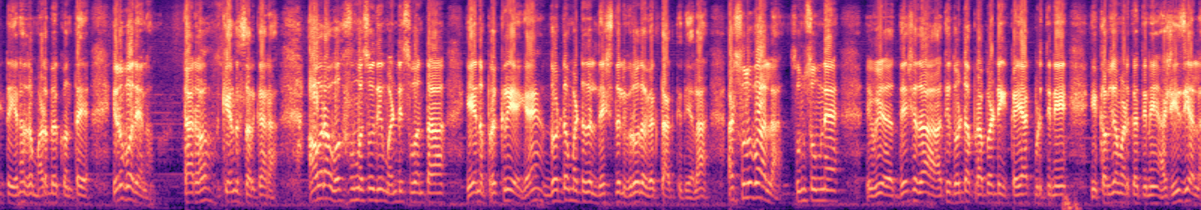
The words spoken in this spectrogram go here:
ಇಟ್ಟು ಏನಾದ್ರೂ ಮಾಡಬೇಕು ಅಂತ ಇರ್ಬೋದೇನೋ? ಯಾರೋ? ಕೇಂದ್ರ ಸರ್ಕಾರ. ಅವರ ವಕ್ಫ್ ಮಸೂದೆ ಮಂಡಿಸುವಂತ ಏನು ಪ್ರಕ್ರಿಯೆಗೆ ದೊಡ್ಡ ಮಟ್ಟದಲ್ಲಿ ದೇಶದಲ್ಲಿ ವಿರೋಧ ವ್ಯಕ್ತ ಆಗ್ತಿದೆಯಲ್ಲ? ಅಷ್ಟು ಸುಲಭ ಅಲ್ಲ. ಸುಮ್ ಸುಮ್ನೆ ದೇಶದ ಅತಿ ದೊಡ್ಡ ಪ್ರಾಪರ್ಟಿ ಕೈ ಹಾಕ್ಬಿಡ್ತೀನಿ, ಈ ಕಬ್ಜಾ ಮಾಡ್ಕೋತೀನಿ, ಅಷ್ಟು ಈಸಿ ಅಲ್ಲ.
